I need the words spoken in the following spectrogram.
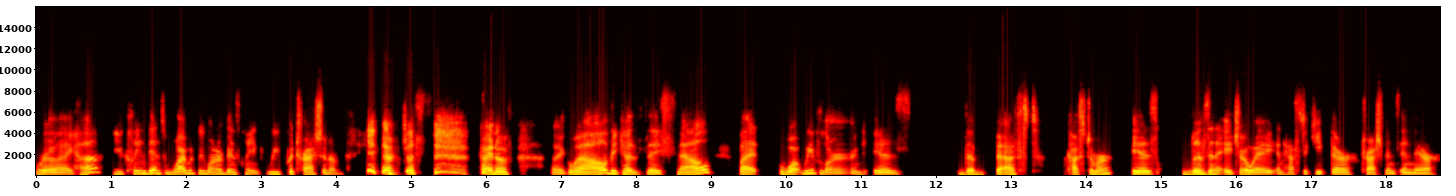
were like, "Huh? You clean bins? Why would we want our bins cleaned? We put trash in them." you know, just kind of like, well, because they smell. But what we've learned is the best customer is lives in a HOA and has to keep their trash bins in their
